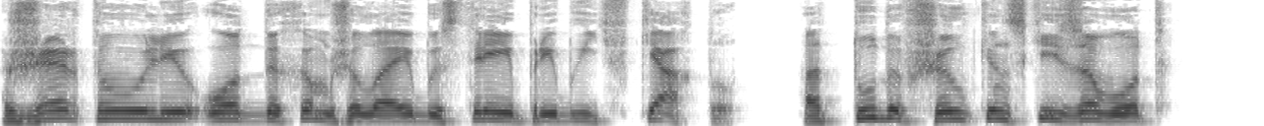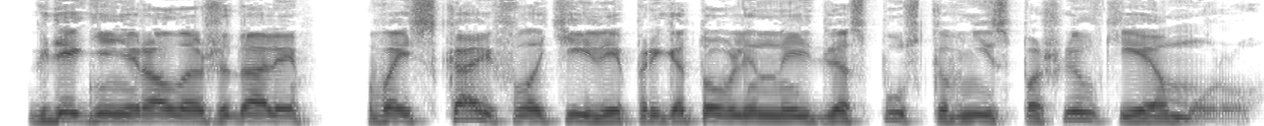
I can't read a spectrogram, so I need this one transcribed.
Жертвовали отдыхом, желая быстрее прибыть в Кяхту, оттуда в Шилкинский завод, где генералы ожидали войска и флотилии, приготовленные для спуска вниз по Шилке и Амуру.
